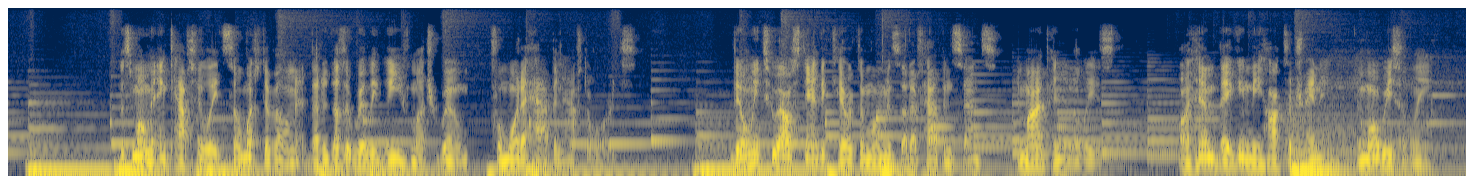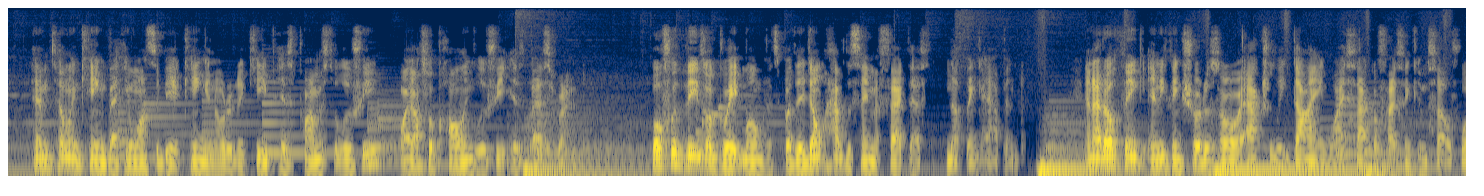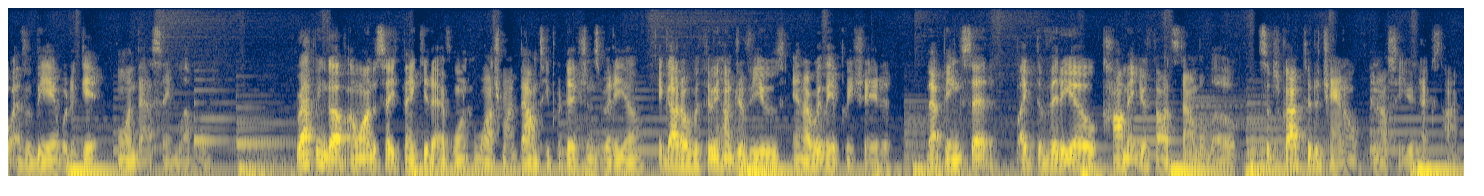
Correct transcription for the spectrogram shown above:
This moment encapsulates so much development that it doesn't really leave much room for more to happen afterwards. The only two outstanding character moments that have happened since, in my opinion at least, are him begging Mihawk for training, and more recently, him telling King that he wants to be a king in order to keep his promise to Luffy, while also calling Luffy his best friend. Both of these are great moments, but they don't have the same effect as nothing happened. And I don't think anything short of Zoro actually dying while sacrificing himself will ever be able to get on that same level. Wrapping up, I wanted to say thank you to everyone who watched my bounty predictions video. It got over 300 views and I really appreciate it. That being said, like the video, comment your thoughts down below, subscribe to the channel, and I'll see you next time.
